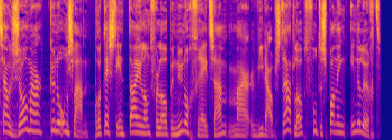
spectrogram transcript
zou zomaar kunnen omslaan. Protesten in Thailand verlopen nu nog vreedzaam, maar wie daar op straat loopt voelt de spanning in de lucht.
